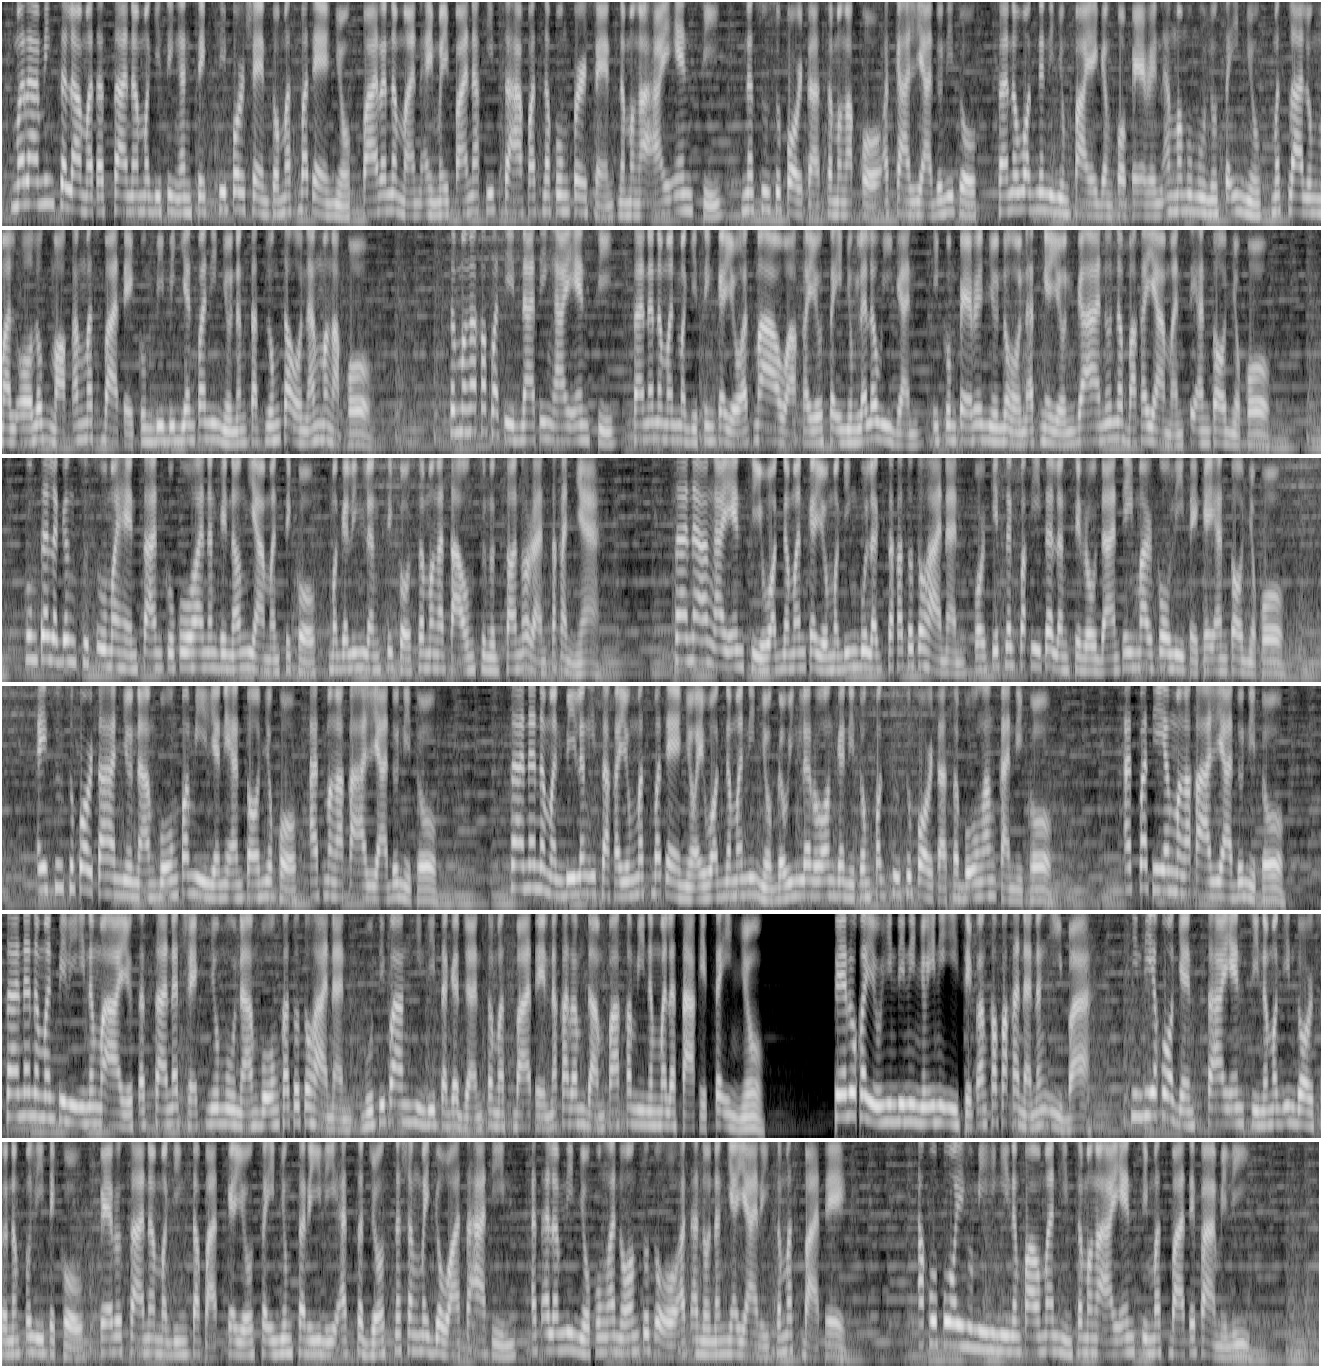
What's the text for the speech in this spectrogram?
Maraming salamat at sana magising ang 60% mas batenyo, para naman ay may panakip sa 40% na mga INC, na susuporta sa mga ko at kaalyado nito, sana wag na ninyong payagang koperen ang mamumuno sa inyo, mas lalong malologmak ang masbate kung bibigyan pa ninyo ng tatlong taon ang mga ko. Sa mga kapatid nating INC, sana naman magising kayo at maawa kayo sa inyong lalawigan, ikumpare nyo noon at ngayon gaano na ba kayaman si Antonio Ko. Kung talagang susumahin saan kukuha ng ginaong yaman si Ko, magaling lang si Ko sa mga taong sunod sa onoran sa kanya. Sana ang INC wag naman kayo maging bulag sa katotohanan, porkit nagpakita lang si Rodante Marcolite kay Antonio Ko. Ay susuportahan nyo na ang buong pamilya ni Antonio Ko, at mga kaalyado nito. Sana naman bilang isa kayong mas batenyo ay wag naman ninyo gawing laro ang ganitong pagsusuporta sa buong angkan ni Ko. At pati ang mga kaalyado nito. Sana naman piliin ng maayos at sana check nyo muna ang buong katotohanan, buti pa ang hindi taga dyan sa Masbate nakaramdam pa kami ng malasakit sa inyo. Pero kayo hindi ninyo iniisip ang kapakanan ng iba. Hindi ako against sa INC na mag-endorso ng politiko, pero sana maging tapat kayo sa inyong sarili at sa Diyos na siyang may gawa sa atin, at alam ninyo kung ano ang totoo at ano nangyayari sa Masbate. Ako po ay humihingi ng paumanhin sa mga INC Masbate family.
